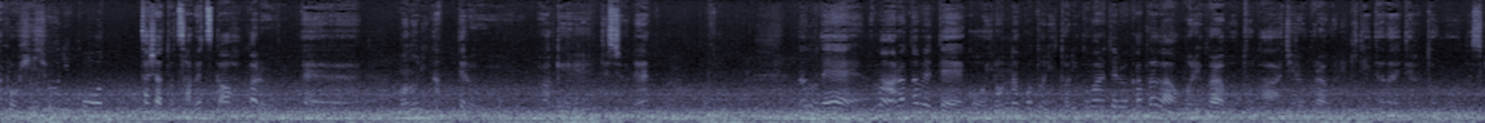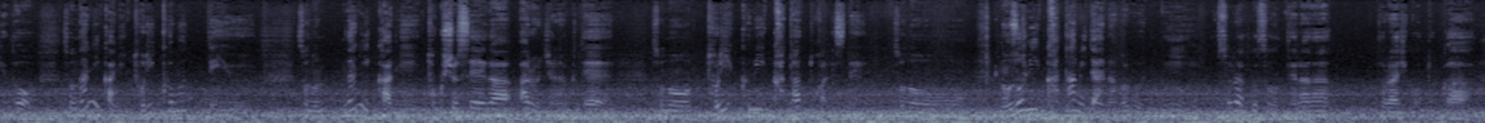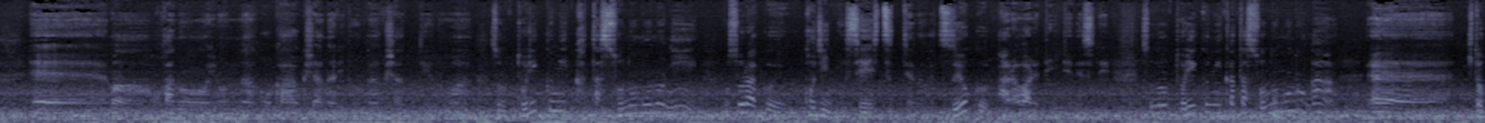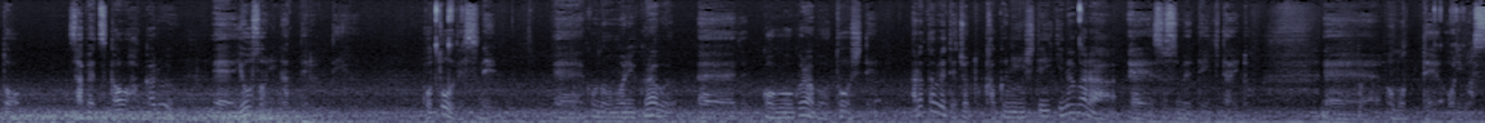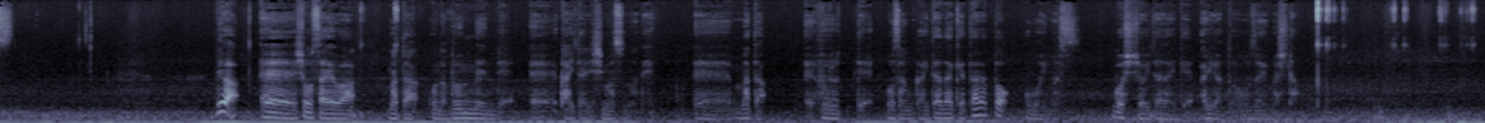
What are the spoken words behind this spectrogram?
こう非常にこう他者と差別化を図る、えー、ものになってるわけですよね。なので、まあ、改めてこういろんなことに取り組まれてる方がおもりクラブとか治療クラブに来ていただいてるですけどその何かに取り組むっていうその何かに特殊性があるんじゃなくてその取り組み方とかですねその望み方みたいな部分におそらくその寺田虎彦とか、えー、まあ他のいろんなこう科学者なり文学者っていうのはその取り組み方そのものにおそらく個人の性質っていうのが強く現れていてですねその取り組み方そのものが、えー、人と差別化を図る、え、要素になってるっていうことをですね、え、このモリクラブ、えー、国語クラブを通して改めてちょっと確認していきながら、え、進めていきたいと、え、思っております。では、え詳細はまたこの文面で、え書いたりしますので、えまたふるってご参加いただけたらと思います。ご視聴いただいてありがとうございました。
